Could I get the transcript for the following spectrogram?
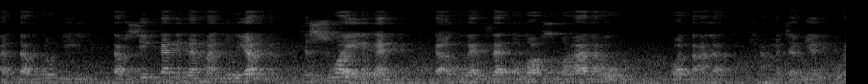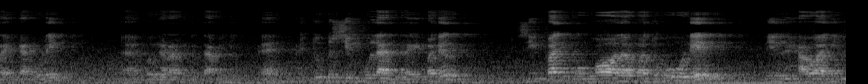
ataupun ditafsirkan dengan makna yang sesuai dengan keagungan zat Allah Subhanahu wa taala. Nah, macam yang diuraikan oleh uh, pengarang kitab ini. Eh, itu kesimpulan daripada sifat mukhalafatuhu lil lil hawadith.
